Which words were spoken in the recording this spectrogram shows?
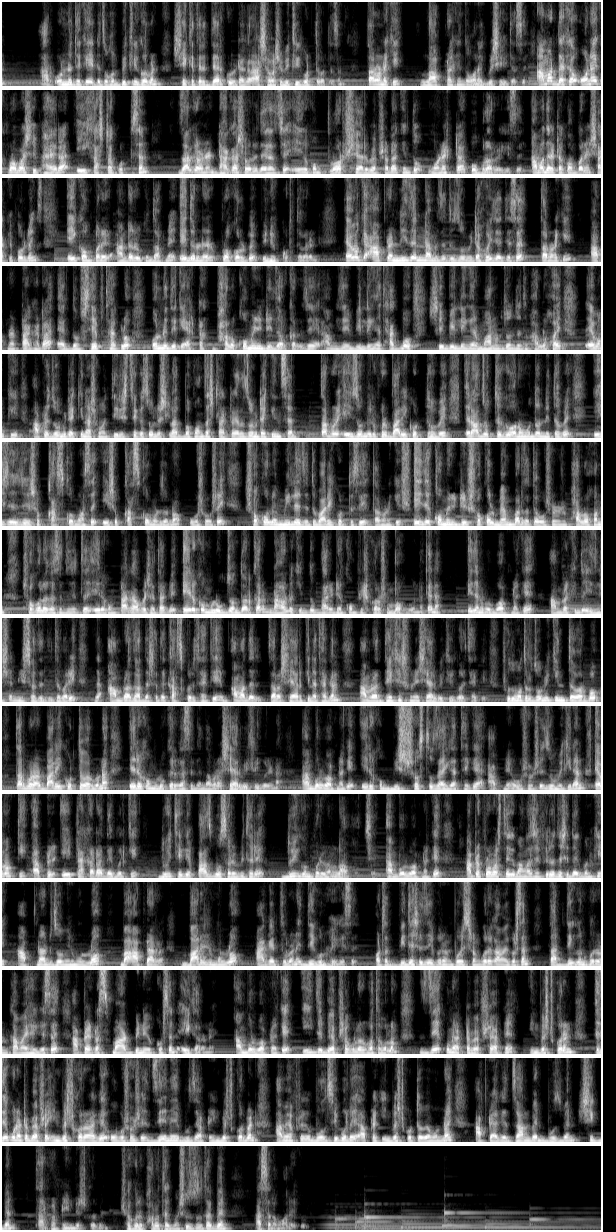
আর অন্যদিকে এটা যখন বিক্রি করবেন, সেক্ষেত্রে দেড় কোটি টাকার আশেপাশে বিক্রি করতে পারতেছেন। তার মানে কি? লাভটা কিন্তু অনেক বেশি হইতেছে আমার দেখা অনেক প্রবাসী ভাইরা এই কাজটা করতেছেন, যার কারণে ঢাকা শহরে দেখা যাচ্ছে এরকম প্লট শেয়ার ব্যবসাটা কিন্তু অনেকটা পপুলার হয়ে গেছে। আমাদের একটা কোম্পানি সাকিব হোল্ডিংস এই কোম্পানির আন্ডারেও কিন্তু আপনি এই ধরনের প্রকল্পে বিনিয়োগ করতে পারেন। এবং কি আপনার নিজের নামে যেহেতু জমিটা হয়ে যাইতেছে, তার মানে কি? আপনার টাকাটা একদম সেফ থাকল। অন্যদিকে একটা ভালো কমিউনিটি দরকার, যে আমি যে বিল্ডিংয়ে থাকব, সেই বিল্ডিংয়ের মানুষজন যাতে ভালো হয়, এবং কি আপনার জমিটা কেনার সময় তিরিশ থেকে চল্লিশ লাখ বা পঞ্চাশ লাখ টাকা জমিটা কিনছেন, তারপরে এই জমির উপর বাড়ি করতে হবে রাজক থেকে অনুমোদন নিতে হবে, এই যে যেসব কাজকর্ম আছে এইসব কাজকর্মের জন্য অবশ্য অবশ্যই সকলে মিলে যেতে বাড়ি করতেছি, তার মানে কি এই যে কমিউনিটির সকল মেম্বার যাতে অবশ্যই ভালো হন, সকলের কাছে যাতে এরকম টাকা পয়সা থাকে, এরকম লোকজন দরকার, না হলে কিন্তু বাড়িটা কমপ্লিট করা সম্ভব হবে না, তাই না? এই জন্য বলব আপনাকে, আমরা কিন্তু এই জিনিসটা নিশ্চয়তা দিতে পারি। যে আমরা যাদের সাথে কাজ করে থাকি, আমাদের যারা শেয়ার কিনে থাকেন, আমরা দেখে শুনে শেয়ার বিক্রি করে থাকি। শুধুমাত্র জমি কিনতে পারব, তারপর আর বাড়ি করতে পারব না, এরকম লোকের কাছে কিন্তু আমরা শেয়ার বিক্রি করি না। আমি বলব আপনাকে, এরকম বিশ্বস্ত জায়গা থেকে আপনি অবশ্যই জমি কিনেন এবং কি আপনার এই টাকাটা দেখবেন কি দুই থেকে পাঁচ বছরের ভিতরে দুই গুণ পরিমাণ লাভ হচ্ছে। আমি বলব আপনাকে আপনার প্রবাস থেকে বাংলাদেশে ফিরত এসে দেখবেন কি, আপনার জমির মূল্য বা আপনার বাড়ির মূল্য আগের তুলনায় দ্বিগুণ হয়ে গেছে। অর্থাৎ বিদেশে যে পরিমাণ পরিশ্রম করে কামাই করছেন, তার দ্বিগুণ পরিমাণ কামাই হয়ে গেছে। আপনি একটা স্মার্ট বিনিয়োগ করছেন এই কারণে। আমি বলব আপনাকে, এই যে ব্যবসাগুলোর কথা বললাম, যে কোনো একটা ব্যবসায় আপনি ইনভেস্ট করেন। যে কোনো একটা ব্যবসায় ইনভেস্ট করার আগে অবশ্যই জেনে বুঝে আপনি ইনভেস্ট করবেন। আমি আপনাকে বলছি বলে আপনাকে ইনভেস্ট করতে হবে এমন নয়। আপনি আগে জানবেন, বুঝবেন, শিখবেন। তারপর আপনি ইনভেস্ট করবেন। সকলে ভালো থাকবেন সুস্থ থাকবেন। আসসালামু আলাইকুম।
